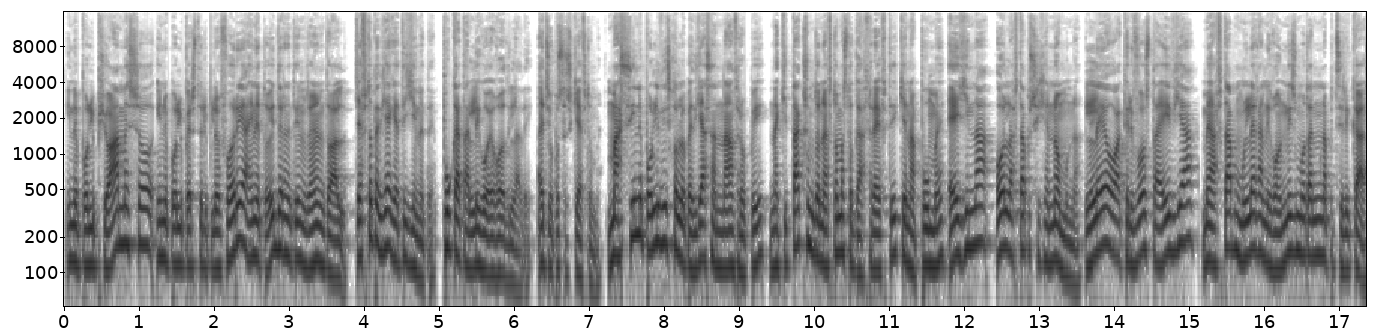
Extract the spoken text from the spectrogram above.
είναι πολύ πιο άμεσο, είναι πολύ περισσότερη πληροφορία, είναι το ίντερνετ, είναι το ένα, το άλλο. Και αυτό, παιδιά, γιατί γίνεται; Πού καταλήγω εγώ δηλαδή, έτσι όπως το σκέφτομαι; Μας είναι πολύ δύσκολο, παιδιά, σαν άνθρωποι, να κοιτάξουμε τον εαυτό μας τον καθρέφτη και να πούμε έγινα όλα αυτά που συχαινόμουν. Λέω ακριβώς τα ίδια με αυτά που μου λέγανε οι γονείς μου όταν ήμουν πιτσυρικά.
